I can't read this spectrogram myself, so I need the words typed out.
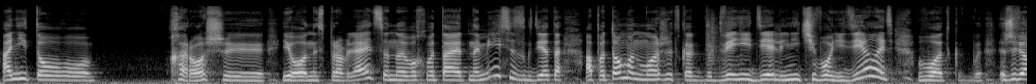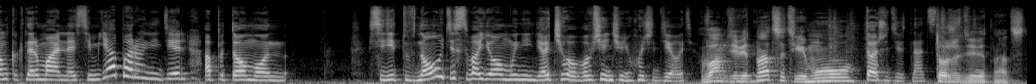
они то хорошие, и он исправляется, но его хватает на месяц где-то, а потом он может как бы две недели ничего не делать, вот, как бы живем как нормальная семья пару недель, а потом он сидит в ноуте своем и ни о чем вообще ничего не хочет делать. Вам 19, ему Тоже 19. тоже 19.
